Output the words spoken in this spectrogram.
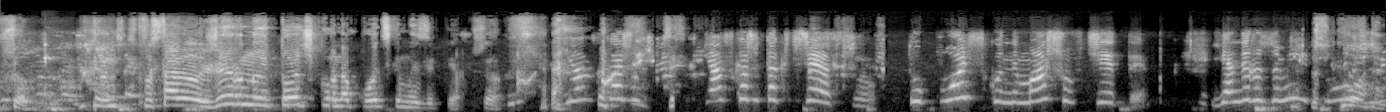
Все. Поставили жирну точку на польському язикі. Все. Я скажу, я, я скажу так чесно: ту польську нема що вчити. Я не розумію, чому в Згоден.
